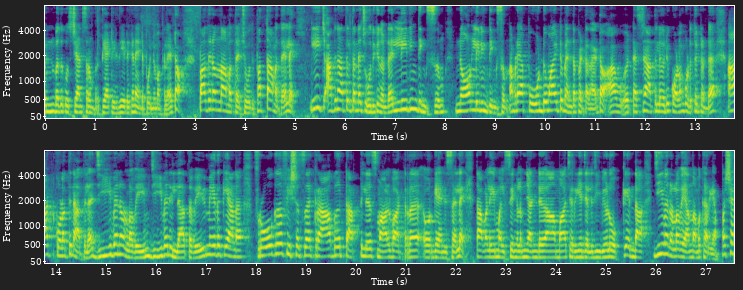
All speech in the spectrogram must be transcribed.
ഒൻപത് ക്വസ്റ്റ്യൻ ആൻസറും വൃത്തിയായിട്ട് എഴുതിയെടുക്കണം എൻ്റെ പൊന്നുമക്കളെ കേട്ടോ പതിനൊന്നാമത്തെ ചോദ്യം പത്താമത്തെ അല്ലേ ഈ അതിനകത്തിൽ തന്നെ ചോദിക്കുന്നുണ്ട് ലിവിങ് തിങ്സും നോൺ ലിവിങ് തിങ്സും നമ്മുടെ ആ പോണ്ടുമായിട്ട് ബന്ധപ്പെട്ടതാണ് കേട്ടോ ആ ടെസ്റ്റിനകത്തിൽ ഒരു കുളം കൊടുത്തിട്ടുണ്ട് ആ കുളത്തിനകത്തിൽ ജീവനുള്ളവയും ജീവൻ ജീവനില്ലാത്തവയും ഏതൊക്കെയാണ് frog fishes crab turtle small water organism അല്ലേ തവളയും മത്സ്യങ്ങളും ഞണ്ട് ആമ ചെറിയ ജലജീവികളും ഒക്കെ എന്താ ജീവനുള്ളവയാണെന്ന് നമുക്കറിയാം പക്ഷേ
